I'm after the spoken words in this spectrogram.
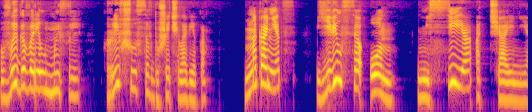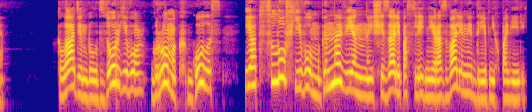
выговорил мысль, крывшуюся в душе человека. Наконец явился он, мессия отчаяния. Кладен был взор его, громок голос, и от слов его мгновенно исчезали последние развалины древних поверий.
